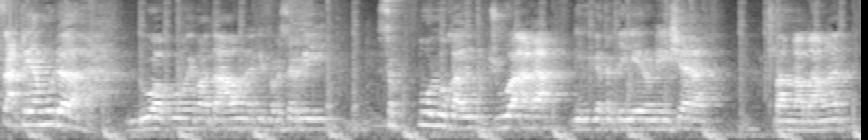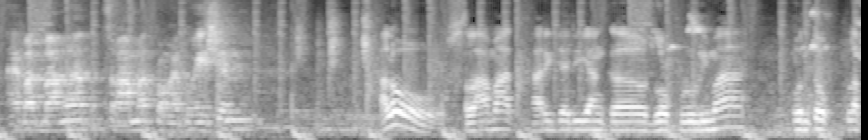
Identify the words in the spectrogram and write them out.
Satria Muda 25 tahun anniversary 10 kali juara di Liga tertinggi Indonesia. Bangga banget hebat banget selamat congratulations Halo, selamat hari jadi yang ke-25 untuk klub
